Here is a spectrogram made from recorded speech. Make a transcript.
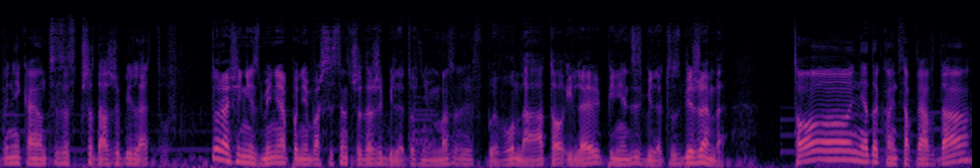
wynikający ze sprzedaży biletów. Która się nie zmienia, ponieważ system sprzedaży biletów nie ma wpływu na to, ile pieniędzy z biletu zbierzemy. To nie do końca prawda.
